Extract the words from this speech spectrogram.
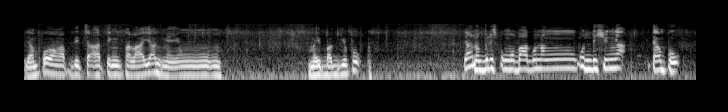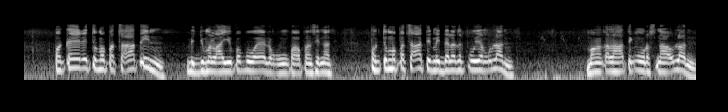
Yan po ang update sa ating palayan ngayong may bagyo po. Yan, ang bilis pong mabago ng kondisyon nga. Ito po, pag kaya tumapat sa atin, medyo malayo pa po ayan kung papansin natin. Pag tumapat sa atin, may dala na po yung ulan. Mga kalahating oras na ulan.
